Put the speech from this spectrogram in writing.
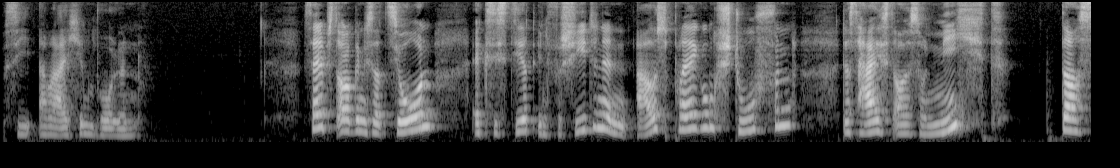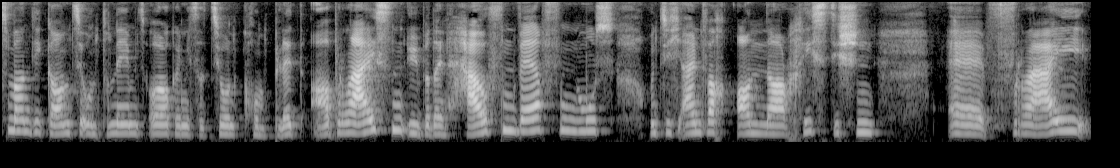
sie erreichen wollen. Selbstorganisation existiert in verschiedenen Ausprägungsstufen. Das heißt also nicht, dass man die ganze Unternehmensorganisation komplett abreißen, über den Haufen werfen muss und sich einfach anarchistischen äh, Frei,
